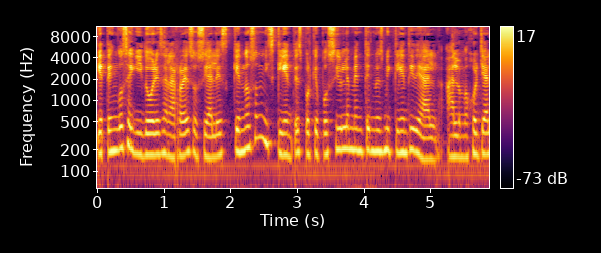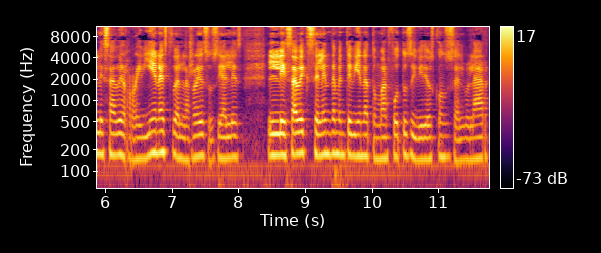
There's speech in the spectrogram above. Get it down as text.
que tengo seguidores en las redes sociales que no son mis clientes porque posiblemente no es mi cliente ideal. A lo mejor ya le sabe re bien a esto de las redes sociales, le sabe excelentemente bien a tomar fotos y videos con su celular,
